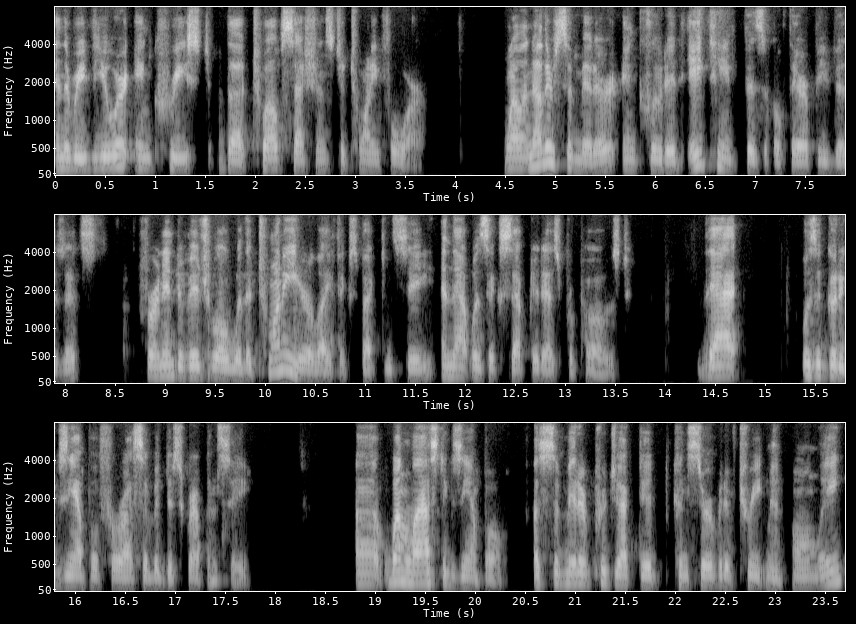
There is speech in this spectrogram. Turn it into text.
and the reviewer increased the 12 sessions to 24. While another submitter included 18 physical therapy visits for an individual with a 20 year life expectancy, and that was accepted as proposed. That was a good example for us of a discrepancy. Uh, one last example a submitter projected conservative treatment only,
